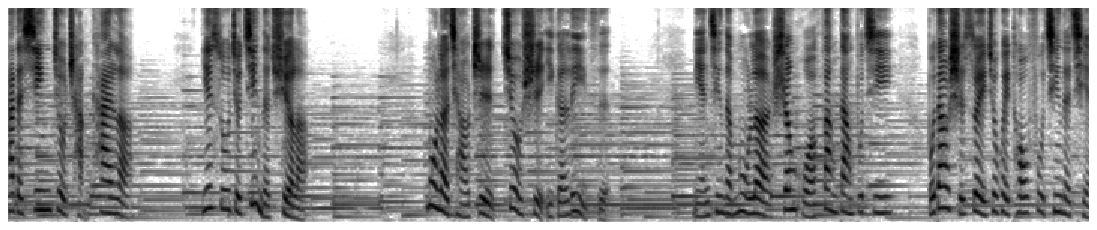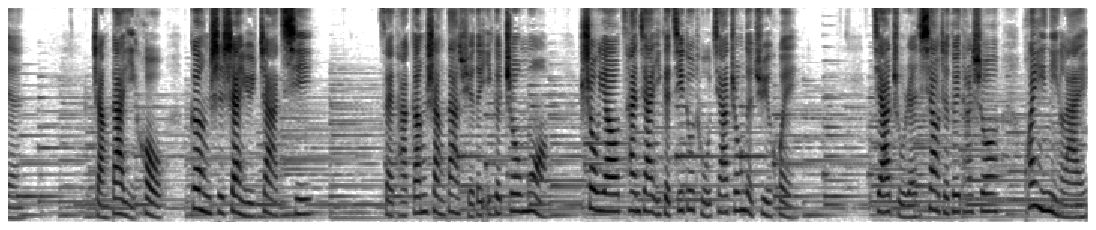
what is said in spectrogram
他的心就敞开了，耶稣就进得去了。穆勒乔治就是一个例子。年轻的穆勒生活放荡不羁，不到十岁就会偷父亲的钱，长大以后更是善于诈欺。在他刚上大学的一个周末，受邀参加一个基督徒家中的聚会，家主人笑着对他说：“欢迎你来，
